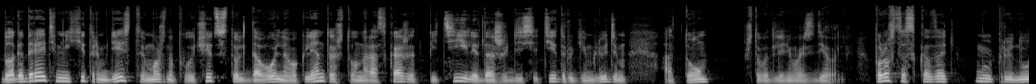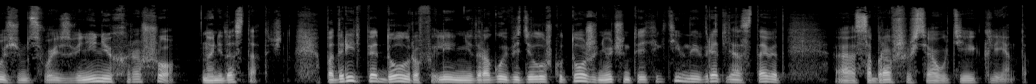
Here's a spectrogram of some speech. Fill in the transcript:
Благодаря этим нехитрым действиям можно получить столь довольного клиента, что он расскажет пяти или даже десяти другим людям о том, что вы для него сделали. Просто сказать «мы приносим свои извинения» хорошо, но недостаточно. Подарить 5 долларов или недорогую безделушку тоже не очень-то эффективно и вряд ли оставит э, собравшихся уйти клиента.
